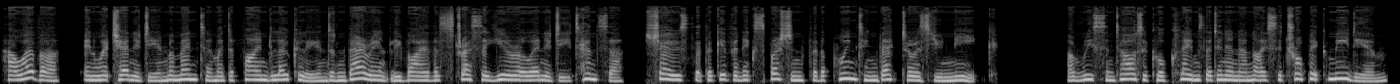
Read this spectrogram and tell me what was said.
however, in which energy and momentum are defined locally and invariantly via the stress-euro energy tensor, shows that the given expression for the Poynting vector is unique. A recent article claims that in an anisotropic medium,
